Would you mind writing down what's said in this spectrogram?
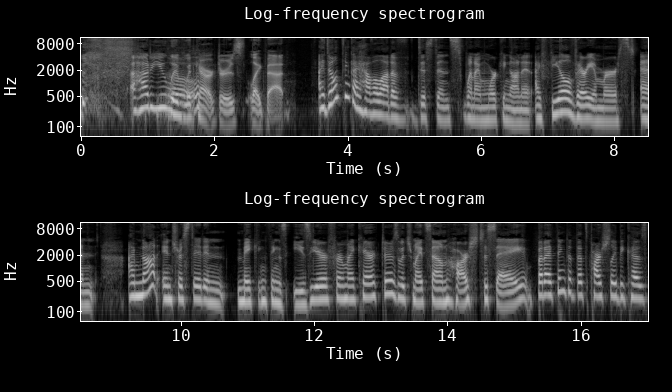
How do you live oh. with characters like that? I don't think I have a lot of distance when I'm working on it. I feel very immersed and I'm not interested in making things easier for my characters, which might sound harsh to say, but I think that that's partially because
